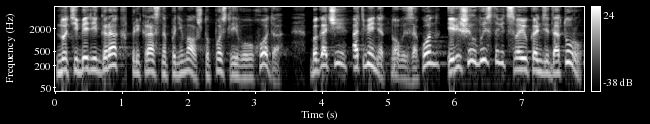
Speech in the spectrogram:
Но Тиберий Грак прекрасно понимал, что после его ухода богачи отменят новый закон и решил выставить свою кандидатуру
